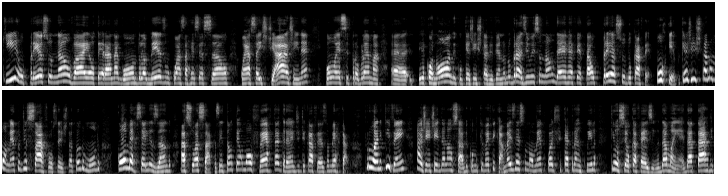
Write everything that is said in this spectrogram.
que o preço não vai alterar na gôndola, mesmo com essa recessão, com essa estiagem, né? Com esse problema é, econômico que a gente está vivendo no Brasil, isso não deve afetar o preço do café. Por quê? Porque a gente está no momento de safra, ou seja, está todo mundo comercializando as suas sacas. Então tem uma oferta grande de cafés no mercado. Para o ano que vem, a gente ainda não sabe como que vai ficar, mas nesse momento pode ficar tranquila que o seu cafezinho da manhã e da tarde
